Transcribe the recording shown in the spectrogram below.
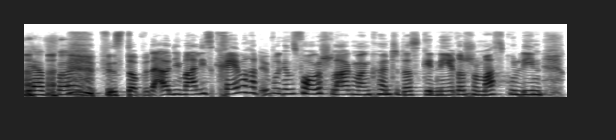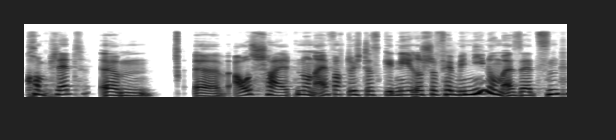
Ja, voll. Fürs Doppelte. Aber die Malis Kräme hat übrigens vorgeschlagen, man könnte das generische Maskulin komplett ähm, äh, ausschalten und einfach durch das generische Femininum ersetzen.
